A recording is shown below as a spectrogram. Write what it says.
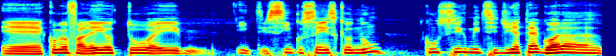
É, como eu falei, eu tô aí entre 5, 6 que eu não consigo me decidir até agora.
